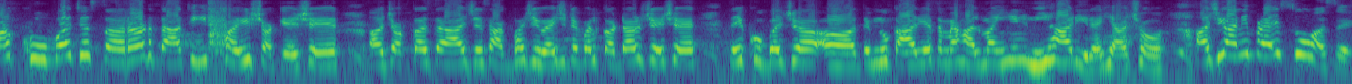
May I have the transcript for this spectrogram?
પણ ખૂબ જ સરળતાથી થઈ શકે છે. ચોક્કસ આ જે શાકભાજી વેજીટેબલ કટર જે છે, તે ખૂબ જ તેમનું કાર્ય તમે હાલમાં અહીં નિહાળી રહ્યા છો. હજી આની પ્રાઇસ શું હશે?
